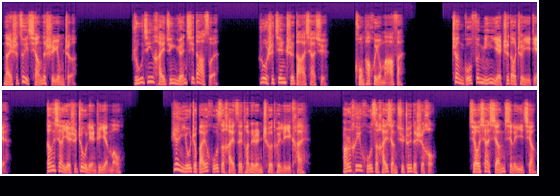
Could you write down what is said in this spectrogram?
乃是最强的使用者。如今海军元气大损，若是坚持打下去，恐怕会有麻烦。战国分明也知道这一点，当下也是皱敛着眼眸，任由着白胡子海贼团的人撤退离开。而黑胡子还想去追的时候，脚下响起了一枪。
